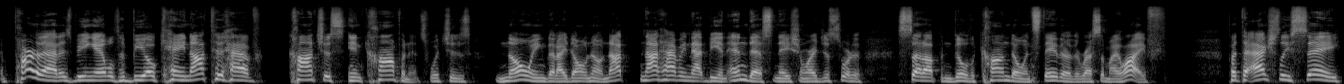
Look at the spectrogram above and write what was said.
And part of that is being able to be okay not to have conscious incompetence, which is knowing that I don't know, not, not having that be an end destination where I just sort of set up and build a condo and stay there the rest of my life, but to actually say,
